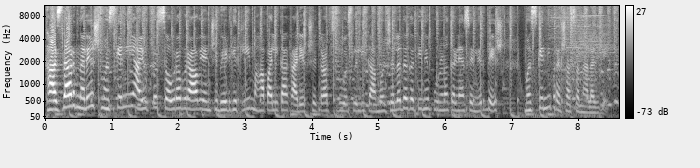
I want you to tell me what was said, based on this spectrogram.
खासदार नरेश म्हस्केंनी आयुक्त सौरभ राव यांची भेट घेतली. महापालिका कार्यक्षेत्रात सुरू असलेली कामं जलद गतीने पूर्ण करण्याचे निर्देश म्हस्केंनी प्रशासनाला दिले.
